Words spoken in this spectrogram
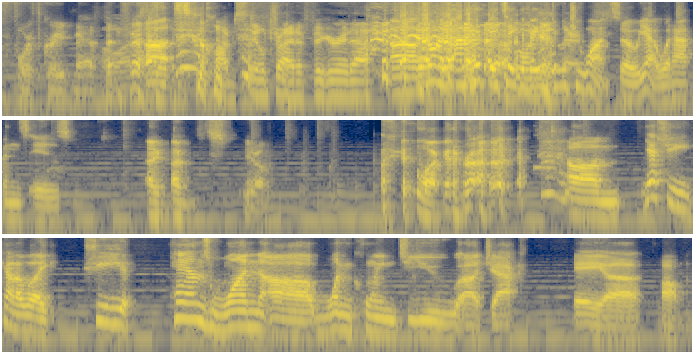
fourth grade math. Oh, Uh, so, I'm still trying to figure it out. uh, so on, a, on a hit, they take the We'll bait get and do what there. you want. So yeah, what happens is I, I'm, you know, walking around. um yeah she kind of like she hands one uh one coin to you uh jack a uh um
